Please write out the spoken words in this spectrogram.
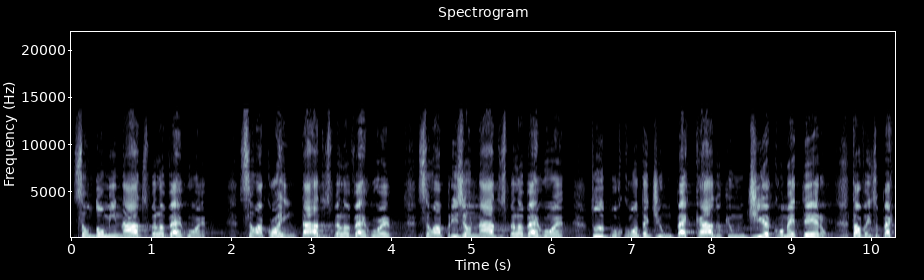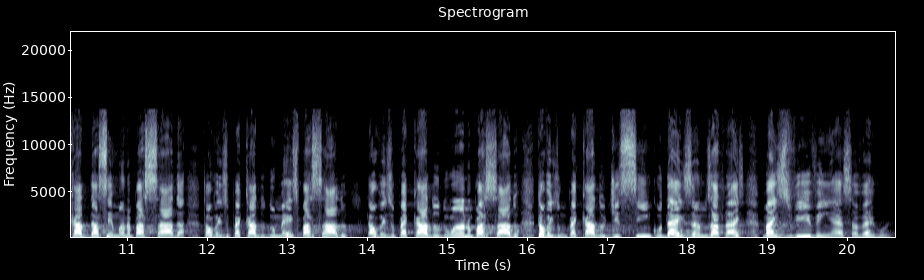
são dominados pela vergonha, são acorrentados pela vergonha, são aprisionados pela vergonha, tudo por conta de um pecado que um dia cometeram. Talvez o pecado da semana passada, talvez o pecado do mês passado, talvez o pecado do ano passado, talvez um pecado de 5, 10 anos atrás, mas vivem essa vergonha.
